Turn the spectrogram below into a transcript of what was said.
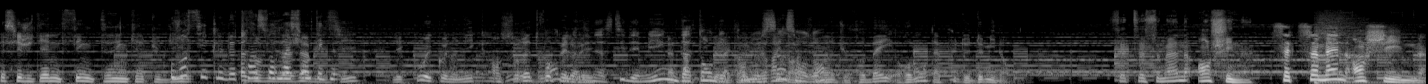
Et si je tiens Think Tank a publié Nouveau cycle de transformation technologique. les coûts économiques en seraient trop de la élevés. dynastie des Ming datant de de la plus de Muraille dans 500 la ans. du Rebei remonte à plus de 2000 ans. Cette semaine en Chine. Cette semaine en Chine.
